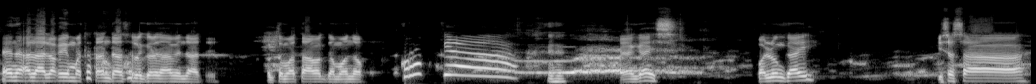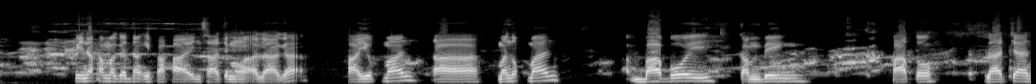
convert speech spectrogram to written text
Ayan, naalala ko yung matatanda sa lugar namin dati. Pag tumatawag na manok, Krupya! Ayan guys, malunggay. Isa sa pinakamagandang ipakain sa ating mga alaga. Hayop man, ah, manok man, baboy, kambing, pato, lahat yan.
